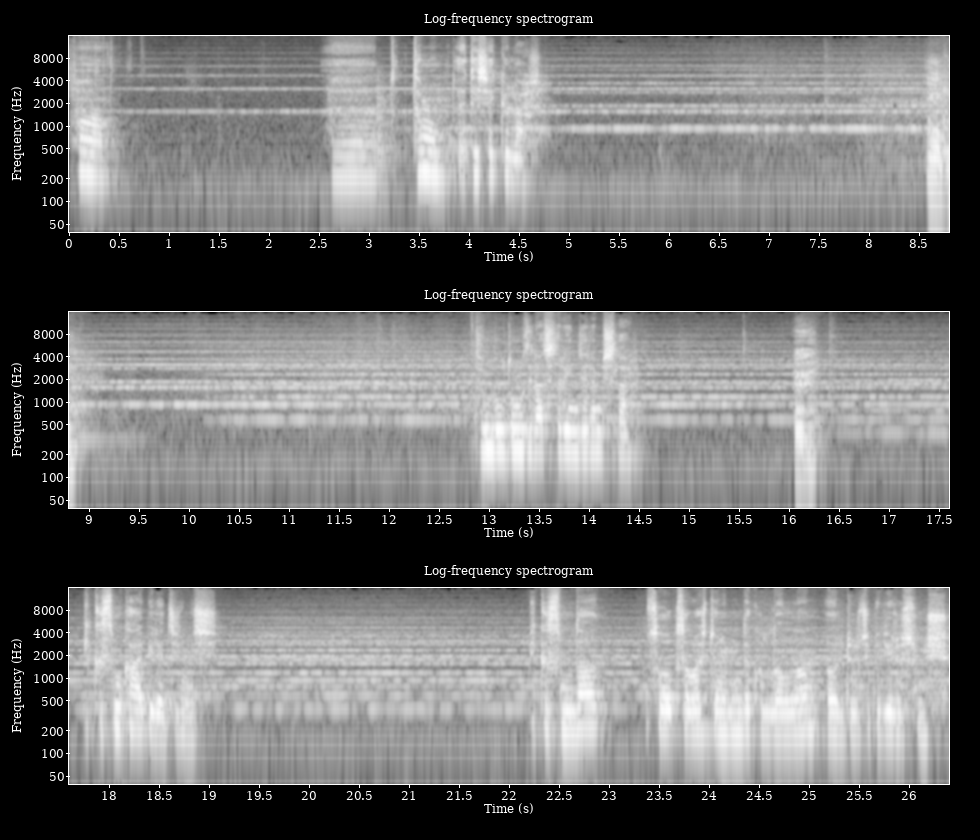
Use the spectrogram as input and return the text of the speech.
Ha. Ee, tamam. e, teşekkürler. Ne oldu? Dün bulduğumuz ilaçları incelemişler. Ee? Bir kısmı kalp ilacıymış. Bir kısmı da soğuk savaş döneminde kullanılan öldürücü bir virüsmüş.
